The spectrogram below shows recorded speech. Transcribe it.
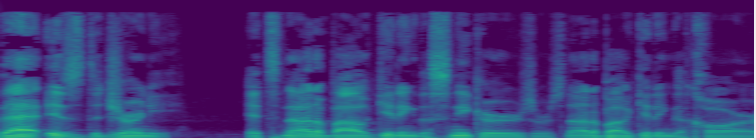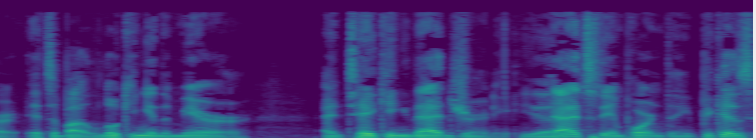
that is the journey it's not about getting the sneakers or it's not about getting the car it's about looking in the mirror and taking that journey Yes. that's the important thing because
